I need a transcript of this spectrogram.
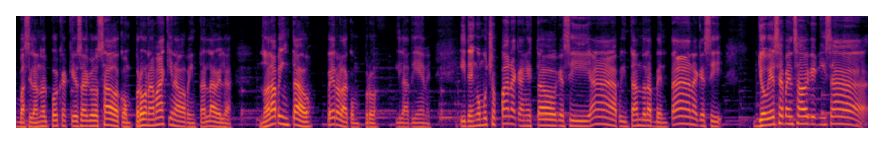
Vacilando el podcast que yo salgo los compró una máquina para pintar la vela. No la ha pintado, pero la compró y la tiene. Y tengo muchos panas que han estado que si, ah, pintando las ventanas, que si. Yo hubiese pensado que quizás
